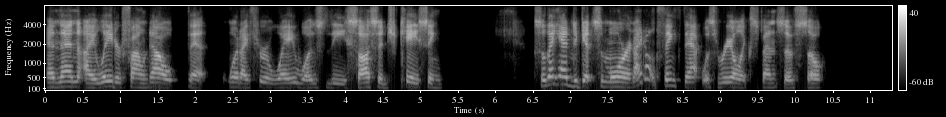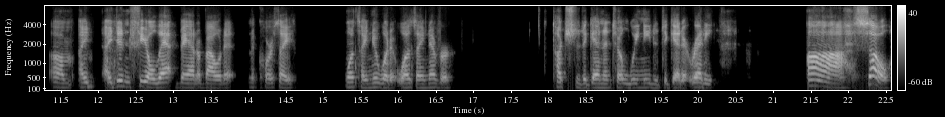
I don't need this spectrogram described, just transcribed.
And then I later found out that what I threw away was the sausage casing. So they had to get some more, and I don't think that was real expensive. So um, I I didn't feel that bad about it. And of course, I once I knew what it was, I never touched it again until we needed to get it ready. Ah, so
